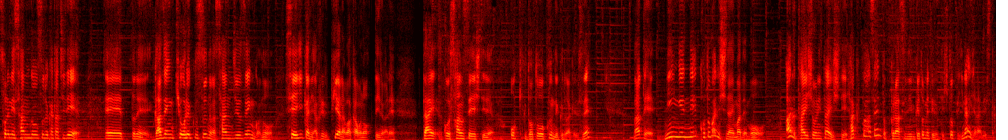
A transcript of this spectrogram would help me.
それに賛同する形でえー、っとねがぜ協力するのが30前後の正義感にあふれるピュアな若者っていうのがね大こう賛成してね大きく怒涛を組んでくるわけですね。だって人間ね言葉にしないまでもある対象に対して100%プラスに受け止めてるって人っていないじゃないですか。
